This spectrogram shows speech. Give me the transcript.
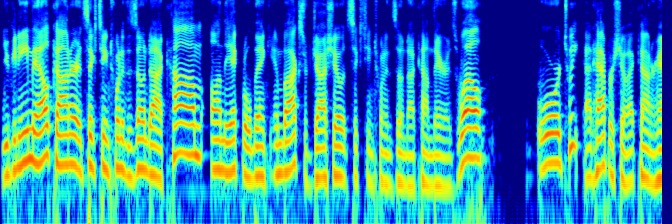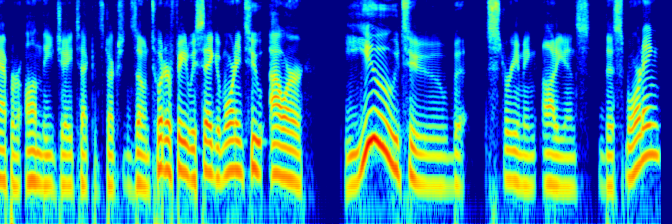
You can email Connor at 1620thezone.com on the Equitable Bank inbox or Josh O at 1620thezone.com there as well or tweet at Happer Show at Connor Happer on the J Tech Construction Zone Twitter feed. We say good morning to our YouTube streaming audience this morning.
